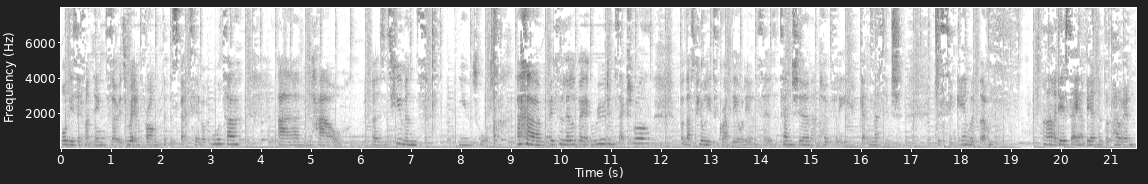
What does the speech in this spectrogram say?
all these different things. So it's written from the perspective of water and how us as humans use water. Um, it's a little bit rude and sexual, but that's purely to grab the audience's attention and hopefully get the message to sink in with them. Uh, I do say at the end of the poem,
